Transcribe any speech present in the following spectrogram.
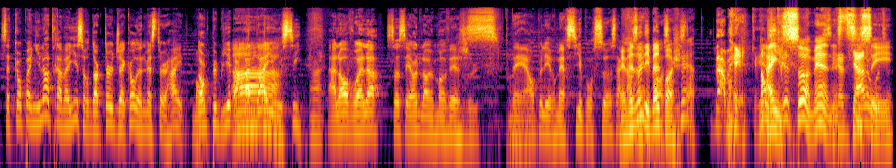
Cette compagnie-là a travaillé sur Dr. Jekyll and Mr. Hyde. Bon. Donc publié par Ah. Bandai aussi. Ouais. Alors voilà, ça c'est un de leurs mauvais jeux. Mais on peut les remercier pour ça. ça quand faisait des belles pochettes. Non, ben, Non, hey, ça, man. c'est radical, C'est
